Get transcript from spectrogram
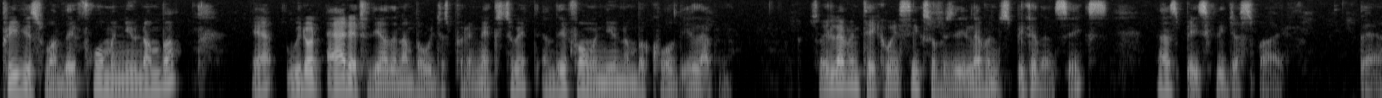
previous one, they form a new number. Yeah, we don't add it to the other number, we just put it next to it, and they form a new number called 11. So 11 take away 6, obviously 11 is bigger than 6. That's basically just 5 there.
